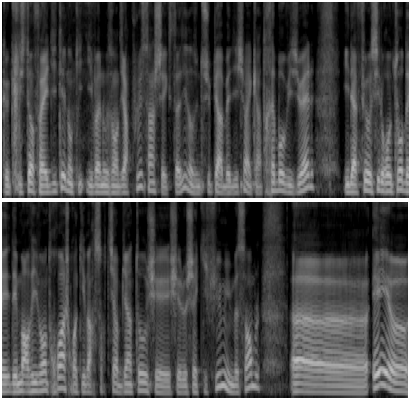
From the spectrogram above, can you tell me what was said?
que Christophe a édité, donc il, va nous en dire plus hein, chez Ecstasy, dans une superbe édition avec un très beau visuel. Il a fait aussi le retour des, Morts Vivants 3, je crois qu'il va ressortir bientôt chez, chez Le Chat qui fume, il me semble. Euh, et euh,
